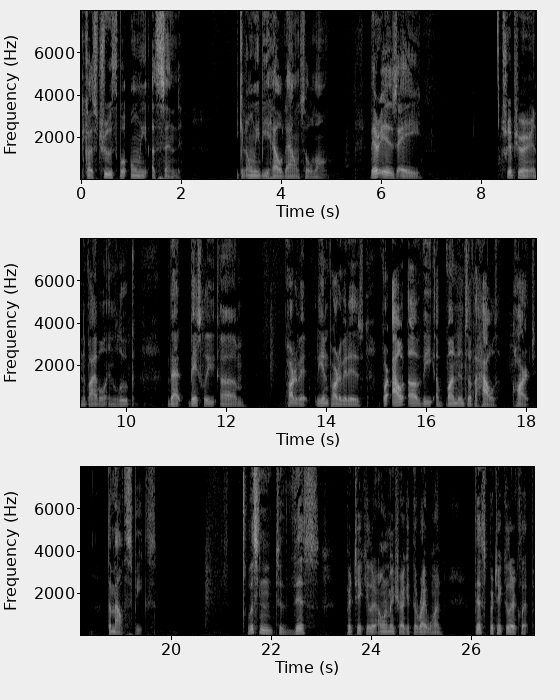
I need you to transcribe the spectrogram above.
Because truth will only ascend, it can only be held down so long. There is a scripture in the Bible in Luke that basically um, part of it, the end part of it is, for out of the abundance of the house heart, the mouth speaks. Listen to this particular. I want to make sure I get the right one. This particular clip.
